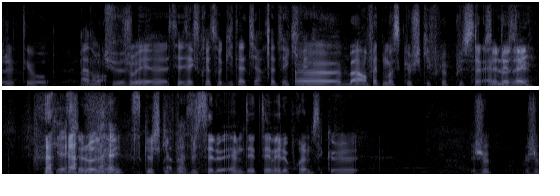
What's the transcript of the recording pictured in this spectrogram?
GTO. Ah, donc voir. tu veux jouer, euh, c'est les expressos qui t'attirent, ça te fait kiffer. Euh, bah, en fait, moi, ce que je kiffe le plus, c'est le l'oseille. C'est l'oseille. Ce que je kiffe Ah bah, le plus, c'est le MTT, mais le problème, c'est que je, je,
